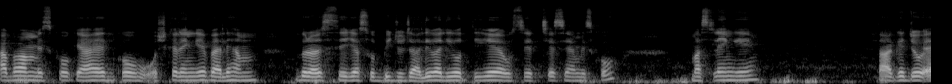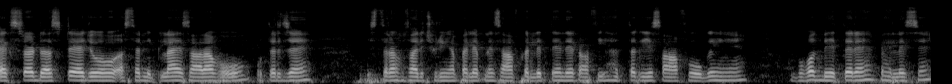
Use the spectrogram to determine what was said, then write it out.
अब हम इसको क्या है, इनको वॉश करेंगे। पहले हम ब्रश से या सुबी जो जाली वाली होती है, उससे अच्छे से हम इसको मस लेंगे ताकि जो एक्स्ट्रा डस्ट है, जो असर निकला है सारा, वो उतर जाए। इस तरह हम सारी छुरियाँ पहले अपने साफ़ कर लेते हैं। काफ़ी हद तक ये साफ़ हो गई हैं। बहुत बेहतर है पहले से।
